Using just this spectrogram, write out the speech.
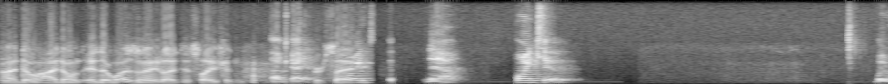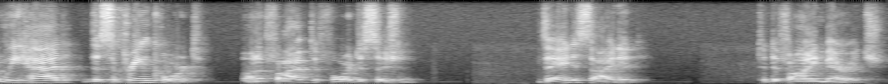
I, I don't, I don't. There wasn't any legislation. Okay. Per se. Point two. Now, point two. When we had the Supreme Court on a five to four decision they decided to define marriage.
